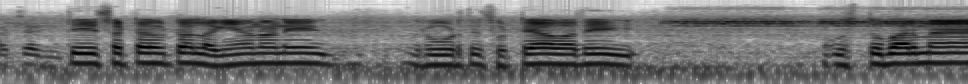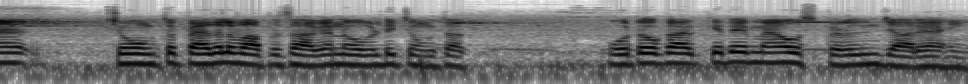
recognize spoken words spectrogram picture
ਅੱਛਾ ਜੀ। ਤੇ ਸੱਟਾਂ ਸੁੱਟਾਂ ਲੱਗੀਆਂ ਉਹਨਾਂ ਨੇ ਰੋਡ ਤੇ ਸੁੱਟਿਆ ਵਾ ਤੇ ਉਸ ਤੋਂ ਬਾਅਦ ਮੈਂ ਚੌਂਕ ਤੋਂ ਪੈਦਲ ਵਾਪਸ ਆ ਗਿਆ ਨੋਵਲਟੀ ਚੌਂਕ ਤੱਕ। ਆਟੋ ਕਰਕੇ ਤੇ ਮੈਂ ਹਸਪੀਟਲ ਨੂੰ ਜਾ ਰਿਹਾ ਸੀ।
